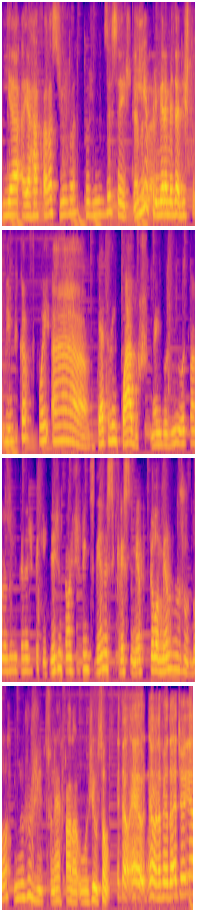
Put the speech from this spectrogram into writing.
e a, e a Rafaela Silva em 2016. É e verdade. a primeira medalhista olímpica foi a Kathleen Quadros, né, em 2008, lá nas Olimpíadas de Pequim. Desde então a gente vem vendo esse crescimento, pelo menos no judô e no jiu-jitsu, né? Fala, o Gilson. Então, é, não, na verdade eu ia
